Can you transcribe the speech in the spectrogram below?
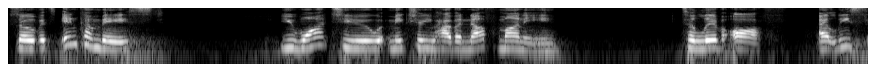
So if it's income based, you want to make sure you have enough money to live off at least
